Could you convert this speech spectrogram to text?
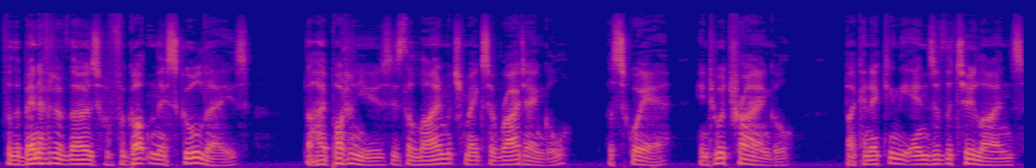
For the benefit of those who have forgotten their school days, the hypotenuse is the line which makes a right angle, a square, into a triangle by connecting the ends of the two lines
